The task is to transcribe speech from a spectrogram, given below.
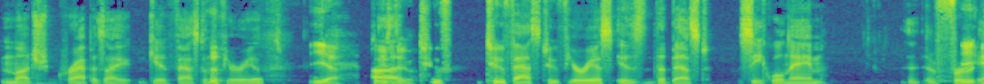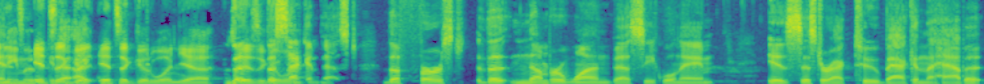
much crap as I give Fast and the Furious. yeah. Please Uh, do. Too Too Fast, Too Furious is the best sequel name for It- any it's, movie. It's a that I- good. it's a good one. Yeah, the, it is a the good one. second best. The first, the number one best sequel name is Sister Act Two: Back in the Habit.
